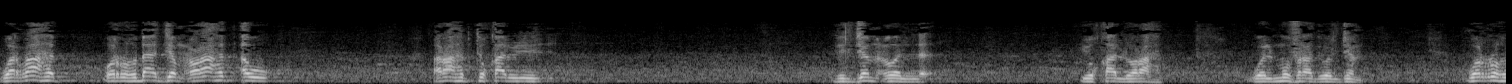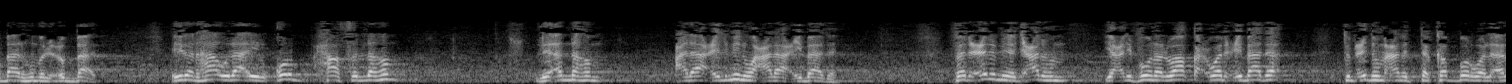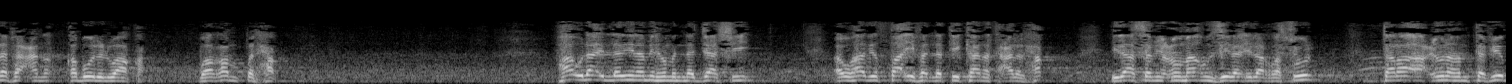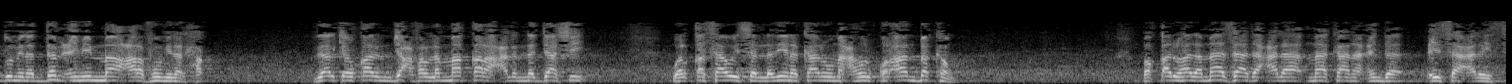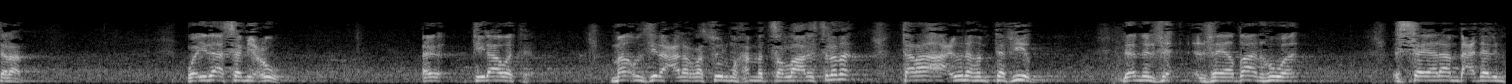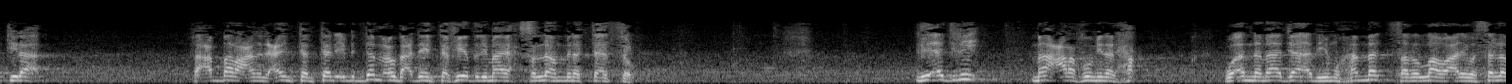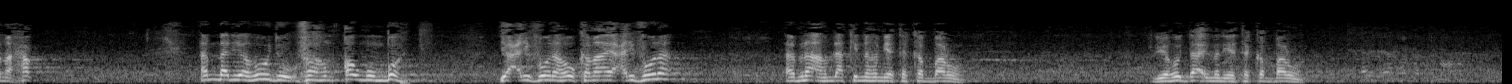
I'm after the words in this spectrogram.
والراهب والرهبان جمع راهب أو راهب تقال للجمع وال يقال له راهب والمفرد والجمع. والرهبان هم العباد. إذا هؤلاء القرب حاصل لهم لأنهم على علم وعلى عبادة. فالعلم يجعلهم يعرفون الواقع والعبادة تبعدهم عن التكبر والأنفة عن قبول الواقع وغمط الحق. هؤلاء الذين منهم النجاشي أو هذه الطائفة التي كانت على الحق إذا سمعوا ما أنزل إلى الرسول ترى أعينهم تفيض من الدمع مما عرفوا من الحق. لذلك يقال أن جعفر لما قرأ على النجاشي والقساوسة الذين كانوا معه القرآن بكوا. وقالوا هذا ما زاد على ما كان عند عيسى عليه السلام. وإذا سمعوا تلاوته ما أنزل على الرسول محمد صلى الله عليه وسلم ترى أعينهم تفيض لأن الفيضان هو السيلان بعد الامتلاء. فعبر عن العين تمتلئ بالدمع وبعدين تفيض لما يحصل لهم من التأثر. لأجل ما عرفوا من الحق وأن ما جاء به محمد صلى الله عليه وسلم حق. أما اليهود فهم قوم بهت يعرفونه كما يعرفون أبنائهم لكنهم يتكبرون. اليهود دائما يتكبرون.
